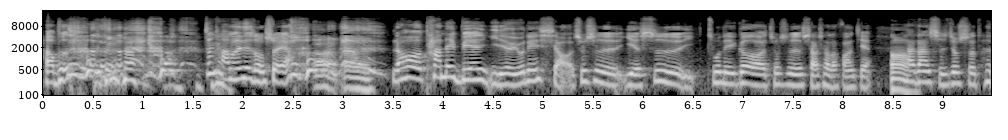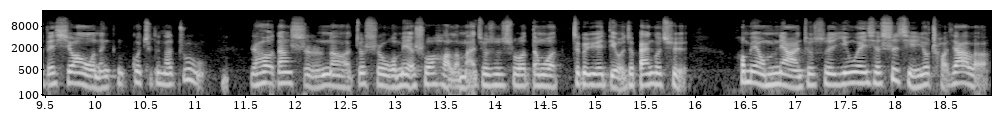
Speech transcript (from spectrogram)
啊，不是 正常的那种睡啊。然后他那边也有点小，就是也是租了一个就是小小的房间。他当时就是特别希望我能过去跟他住。然后当时呢，就是我们也说好了嘛，就是说等我这个月底我就搬过去。后面我们俩就是因为一些事情又吵架了，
